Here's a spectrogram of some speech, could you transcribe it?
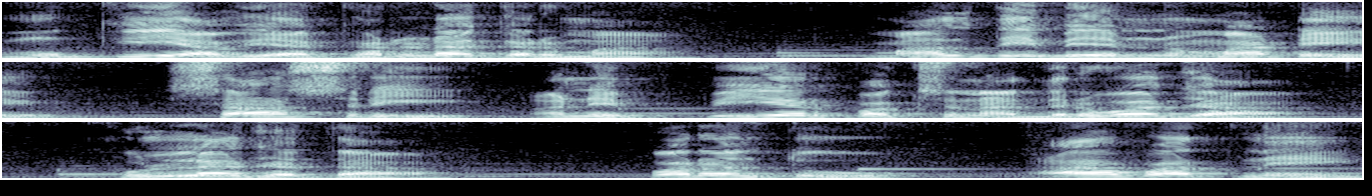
મૂકી આવ્યા ઘરડા ઘરમાં માલતીબેન માટે સાસરી અને પિયર પક્ષના દરવાજા ખુલ્લા જ હતા. પરંતુ આ વાતને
